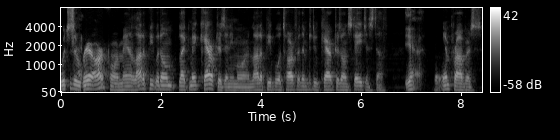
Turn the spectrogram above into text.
which is a rare art form, man. A lot of people don't like make characters anymore. A lot of people, it's hard for them to do characters on stage and stuff. Yeah. But improvers,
